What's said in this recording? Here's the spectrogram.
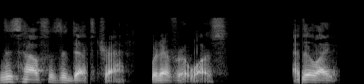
This house is a death trap, whatever it was. And they're like,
